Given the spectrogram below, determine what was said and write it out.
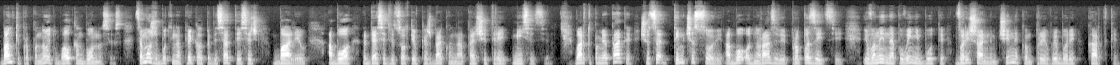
банки пропонують welcome bonuses. Це може бути, наприклад, 50 тисяч балів або 10% кешбеку на перші 3 місяці. Варто пам'ятати, що це тимчасові або одноразові пропозиції, і вони не повинні бути вирішальним чинником при виборі картки.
